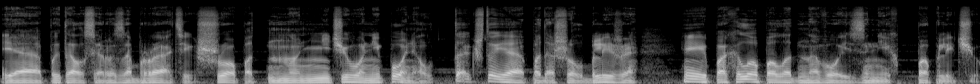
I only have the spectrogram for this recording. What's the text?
Я пытался разобрать их шепот, но ничего не понял, так что я подошел ближе и похлопал одного из них по плечу.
